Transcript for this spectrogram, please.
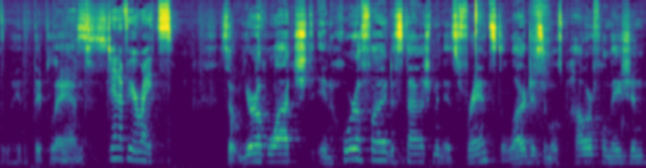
the way that they planned. Yes. Stand up for your rights. So Europe watched in horrified astonishment as France, the largest and most powerful nation,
